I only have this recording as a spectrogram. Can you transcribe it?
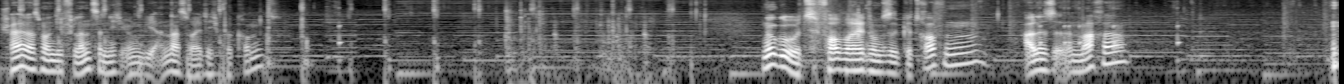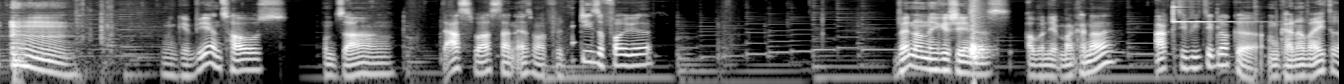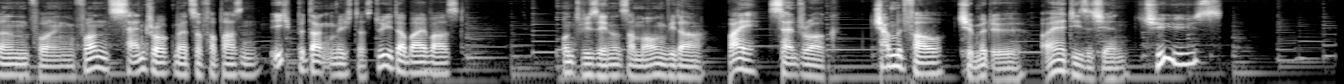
Schade, dass man die Pflanze nicht irgendwie andersweitig bekommt. Nur gut, Vorbereitungen sind getroffen. Alles in Mache. Gehen wir ins Haus und sagen, das war's dann erstmal für diese Folge. Wenn noch nicht geschehen ist, abonniert meinen Kanal, aktiviert die Glocke, um keine weiteren Folgen von Sandrock mehr zu verpassen. Ich bedanke mich, dass du hier dabei warst und wir sehen uns am Morgen wieder bei Sandrock. Ciao mit V, tschüss mit Ö, euer Dieselchen. Tschüss.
